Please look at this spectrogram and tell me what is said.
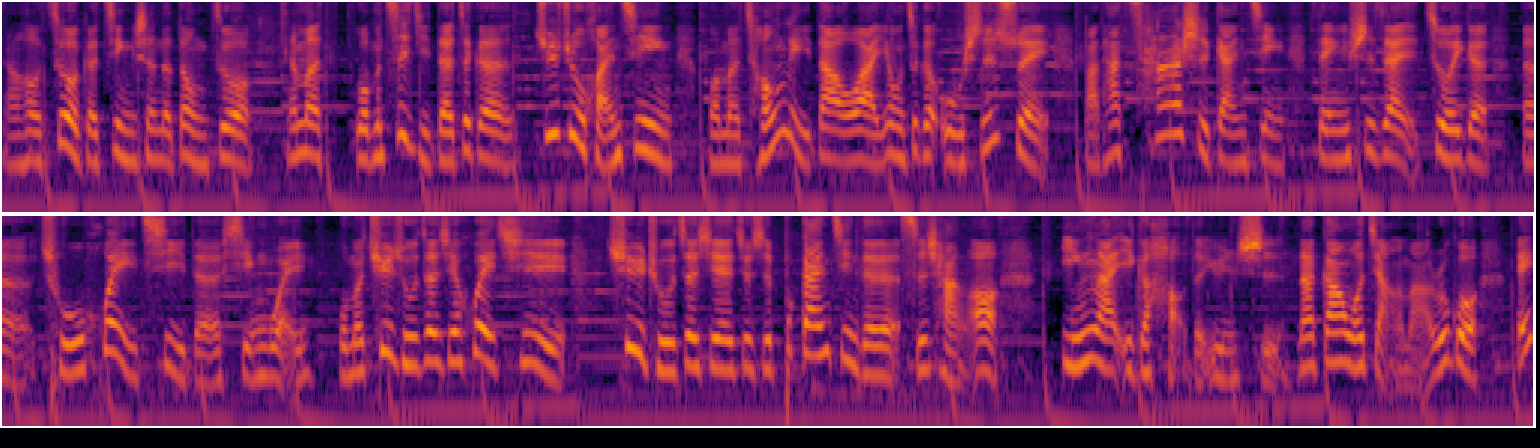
然后做个净身的动。动作，那么我们自己的这个居住环境，我们从里到外用这个五十水把它擦拭干净，等于是在做一个呃除晦气的行为。我们去除这些晦气，去除这些就是不干净的磁场哦，迎来一个好的运势。那刚刚我讲了嘛，如果哎。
